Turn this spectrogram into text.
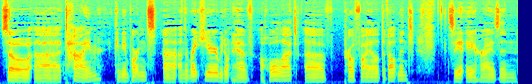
So uh, time can be important. Uh, on the right here, we don't have a whole lot of profile development. You can see at A horizon,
